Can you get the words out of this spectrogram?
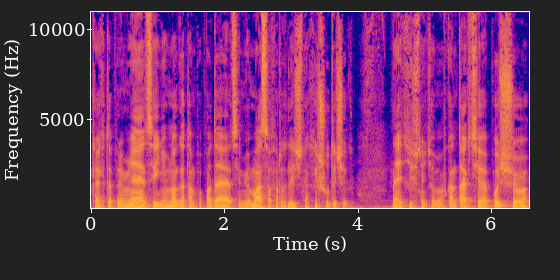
как это применяется, и немного там попадается мемасов различных и шуточек на айтишную тему. Вконтакте я пощу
